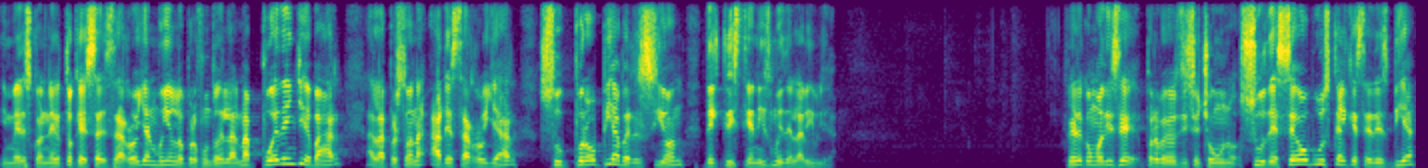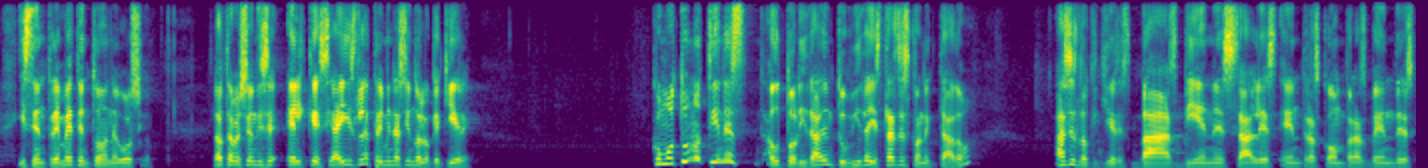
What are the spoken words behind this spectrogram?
y me desconecto, que se desarrollan muy en lo profundo del alma, pueden llevar a la persona a desarrollar su propia versión del cristianismo y de la Biblia. Fíjate cómo dice Proverbios 18.1, su deseo busca el que se desvía y se entremete en todo negocio. La otra versión dice, el que se aísla termina haciendo lo que quiere. Como tú no tienes autoridad en tu vida y estás desconectado, haces lo que quieres. Vas, vienes, sales, entras, compras, vendes,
